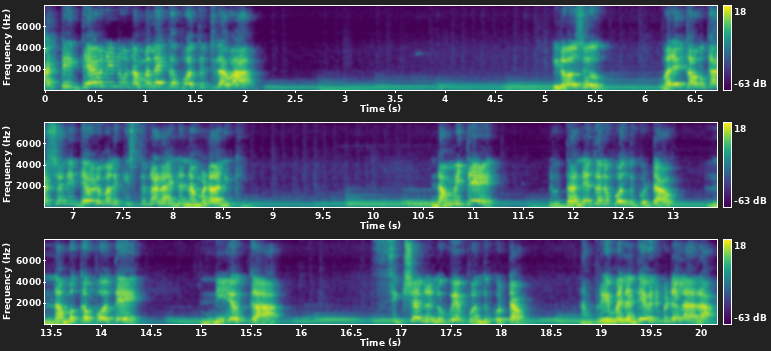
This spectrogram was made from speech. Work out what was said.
అట్టి దేవుని నువ్వు నమ్మలేకపోతుంటున్నావా ఈరోజు మరొక అవకాశాన్ని దేవుడు మనకిస్తున్నాడు ఆయన నమ్మడానికి. నమ్మితే నువ్వు ధన్యతను పొందుకుంటావు. నమ్మకపోతే నీ యొక్క శిక్షను నువ్వే పొందుకుంటావు. నా ప్రియమైన దేవుని బిడ్డలారా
